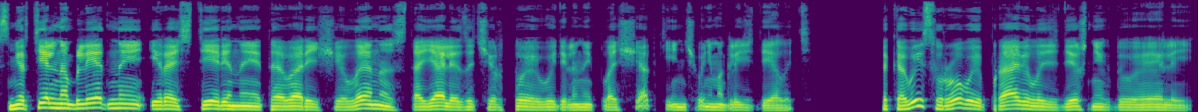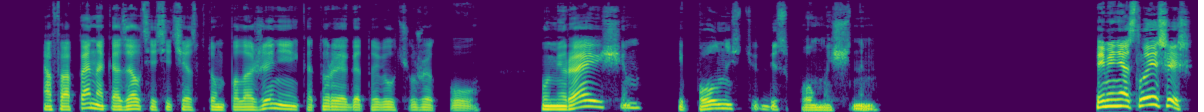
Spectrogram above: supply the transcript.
Смертельно бледные и растерянные товарищи Лена стояли за чертой выделенной площадки и ничего не могли сделать. Таковы суровые правила здешних дуэлей. А Фапен оказался сейчас в том положении, которое готовил чужаку. Умирающим и полностью беспомощным. «Ты меня слышишь?»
